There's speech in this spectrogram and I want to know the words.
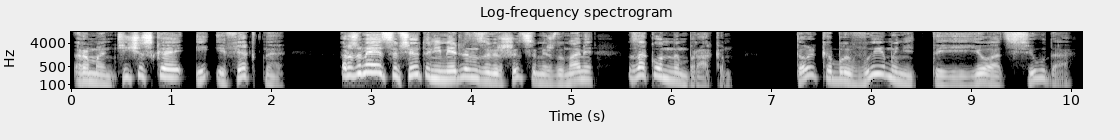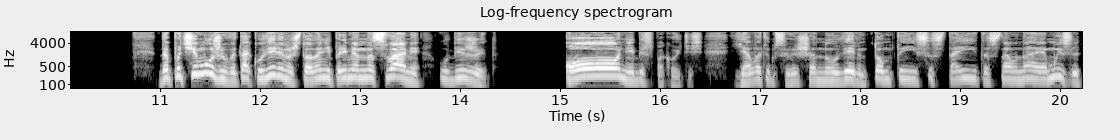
романтическое и эффектное. Разумеется, все это немедленно завершится между нами законным браком. Только бы выманить-то ее отсюда. Да почему же вы так уверены, что она непременно с вами убежит? О, не беспокойтесь, я в этом совершенно уверен. В том-то и состоит основная мысль,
